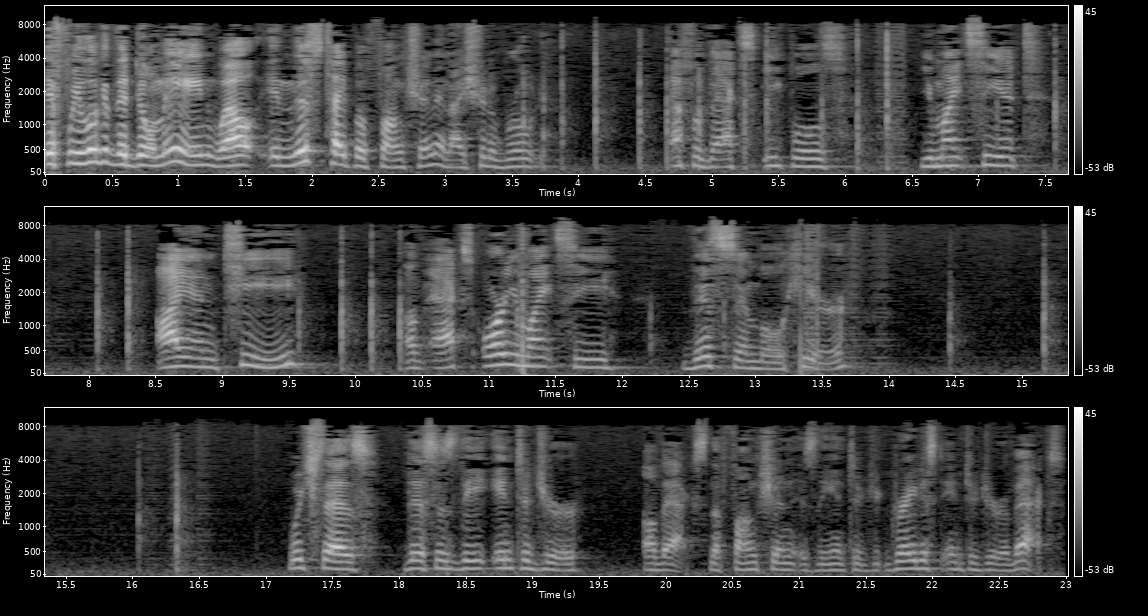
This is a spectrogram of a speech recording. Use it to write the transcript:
If we look at the domain, well, in this type of function, and I should have wrote f of x equals, you might see it int of x, or you might see this symbol here. which says this is the integer of x. The function is the integer, greatest integer of x.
